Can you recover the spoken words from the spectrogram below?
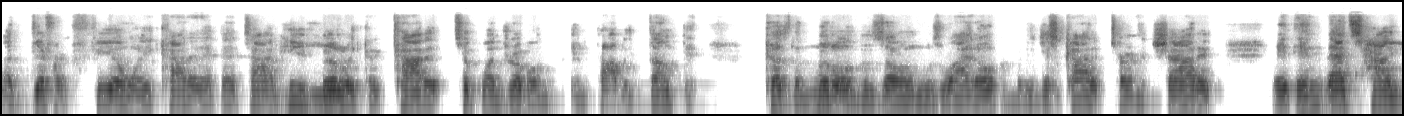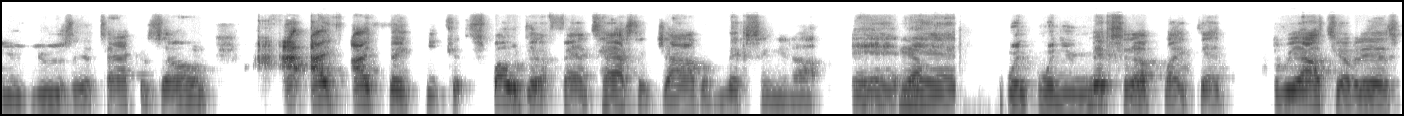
a different feel when he caught it at that time, he literally could have caught it, took one dribble, and, and probably dunked it because the middle of the zone was wide open. But he just caught it, turned and shot it. And, and that's how you usually attack a zone. I, I, I think because Spo did a fantastic job of mixing it up. And, yeah. and when, when you mix it up like that, the reality of it is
